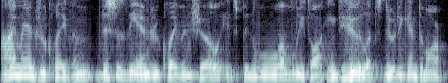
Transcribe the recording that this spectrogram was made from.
I'm Andrew Klavan. This is the Andrew Klavan Show. It's been lovely talking to you. Let's do it again tomorrow.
